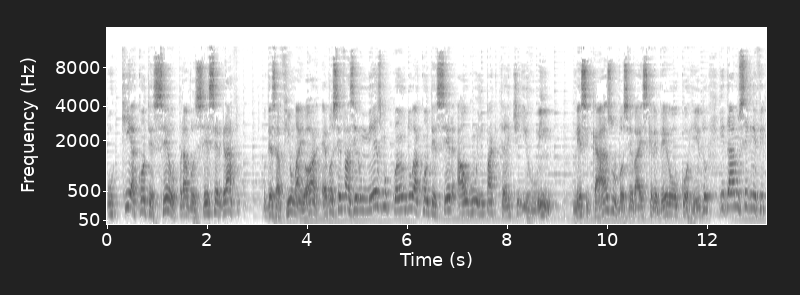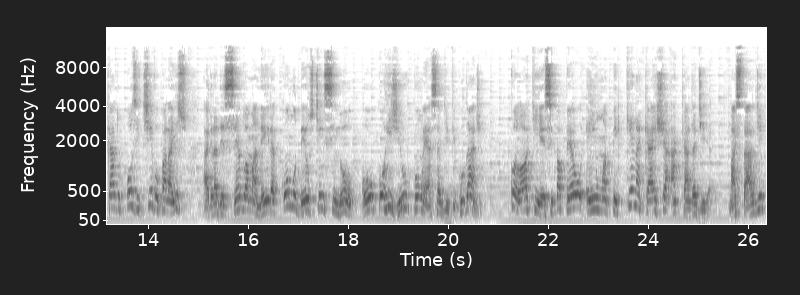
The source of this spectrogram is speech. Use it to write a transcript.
o que aconteceu para você ser grato. O desafio maior é você fazer o mesmo quando acontecer algo impactante e ruim. Nesse caso, você vai escrever o ocorrido e dar um significado positivo para isso, agradecendo a maneira como Deus te ensinou ou corrigiu com essa dificuldade. Coloque esse papel em uma pequena caixa a cada dia. Mais tarde,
